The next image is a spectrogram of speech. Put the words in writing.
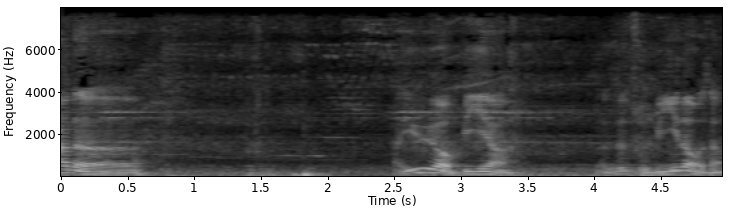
他的，他又要逼啊！那是主逼的，我操！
